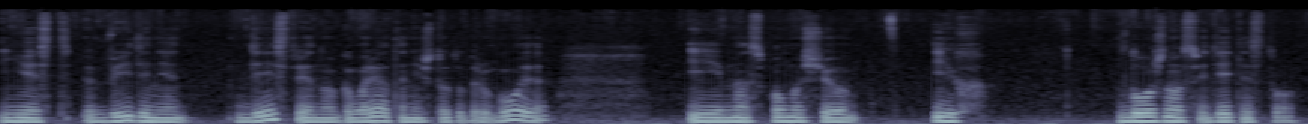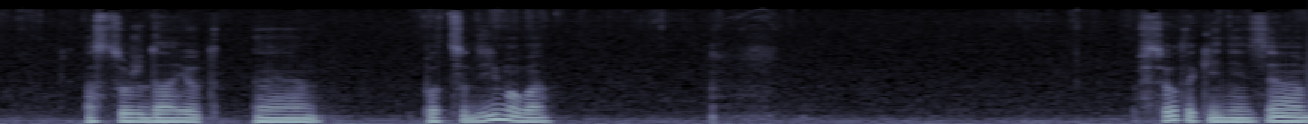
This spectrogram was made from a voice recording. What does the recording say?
есть видение действия, но говорят они что-то другое, и с помощью их ложного свидетельства осуждают э, подсудимого все-таки нельзя,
